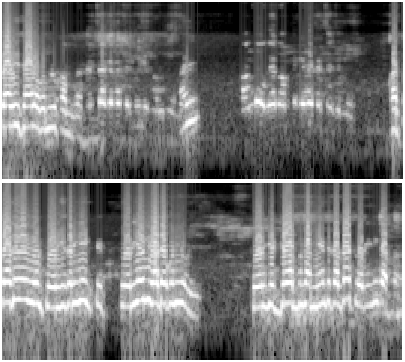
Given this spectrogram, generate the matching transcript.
40 ਸਾਲ ਹੋ ਗਏ ਮੈਨੂੰ ਕੰਮ ਕਰਦੇ ਖਰਚਾ ਕਿਵੇਂ ਚੱਲੂ ਇਹ ਬੰਦ ਹੋ- ਹਾਂਜੀ? ਬੰਦ ਹੋ ਗਿਆ ਕੰਮ ਤੇ ਕਿਵੇਂ ਖਰਚਾ ਚੱਲੂ? ਖਰਚਾ ਕਿਵੇਂ ਹੁਣ ਚੋਰੀ ਕਰੀਏ ਚੋਰੀਆਂ ਵੀ ਸਾਡੇ ਕੋਲ ਨਹੀਂ ਹੋਣੀ। ਚੋਰੀ ਜਿਹੜਾ ਬੰਦਾ ਮਿਹਨਤ ਕਰਦਾ ਚੋਰੀ ਨਹੀਂ ਕਰਦਾ।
